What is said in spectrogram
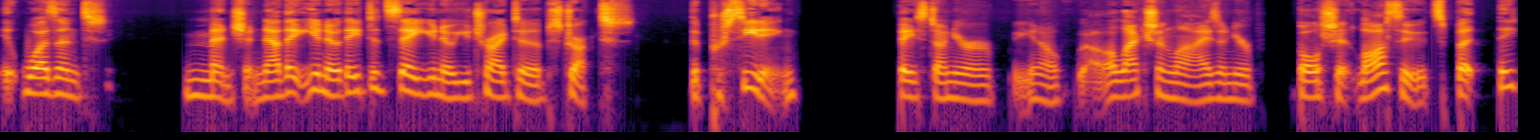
it wasn't mentioned. Now they, you know, they did say, you know, you tried to obstruct the proceeding based on your, you know, election lies and your bullshit lawsuits, but they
